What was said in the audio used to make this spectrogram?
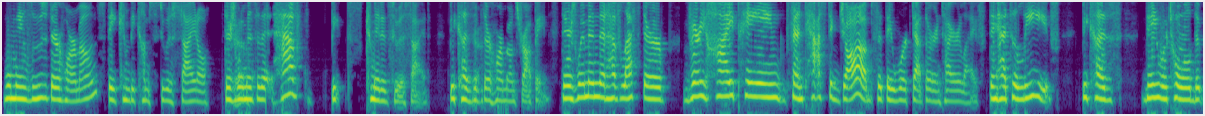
when they lose their hormones, they can become suicidal. There's yeah. women that have be- committed suicide because yeah. of their hormones dropping. There's women that have left their very high paying, fantastic jobs that they worked at their entire life. They had to leave because they were told that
